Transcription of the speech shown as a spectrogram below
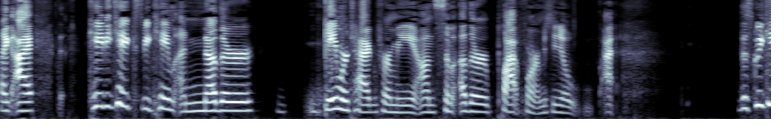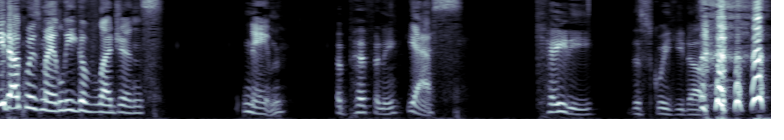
like I. Katie Cakes became another gamer tag for me on some other platforms. You know, I, the Squeaky Duck was my League of Legends name. Epiphany, Yes. Katie, the squeaky duck.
